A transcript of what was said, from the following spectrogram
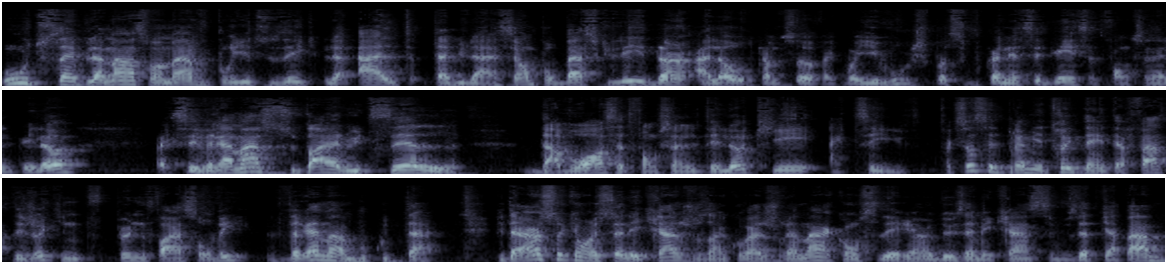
Ou tout simplement, en ce moment, vous pourriez utiliser le Alt Tabulation pour basculer d'un à l'autre comme ça. Fait que voyez-vous, je ne sais pas si vous connaissez bien cette fonctionnalité-là. c'est vraiment super utile d'avoir cette fonctionnalité-là qui est active. Fait que ça, c'est le premier truc d'interface, déjà qui peut nous faire sauver vraiment beaucoup de temps. Puis d'ailleurs, ceux qui ont un seul écran, je vous encourage vraiment à considérer un deuxième écran si vous êtes capable.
